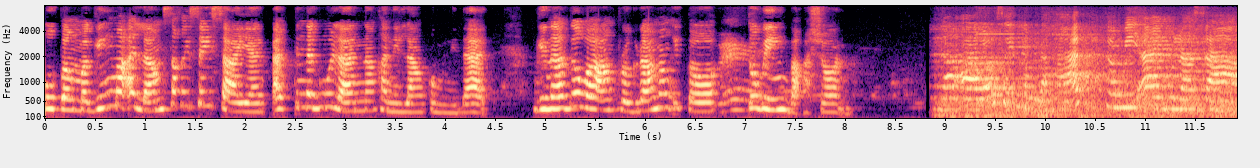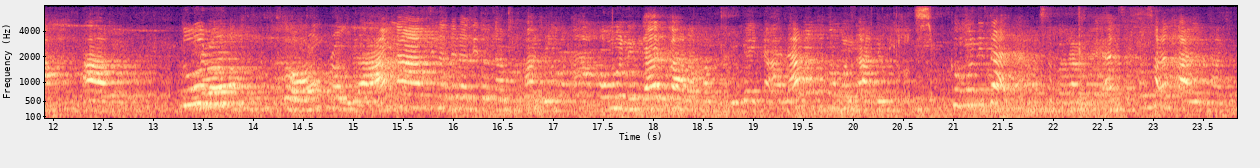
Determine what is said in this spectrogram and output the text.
upang maging maalam sa kasaysayan at pinagmulan ng kanilang komunidad. Ginagawa ang programang ito tuwing bakasyon. araw sa inyong lahat. Kami ay mula sa um, Turo Tong program na pinadala dito ng aming ah, komunidad para magbigay kaalaman tungkol sa ating komunidad, ah, sa barangay at sa kung saan tayo natin.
